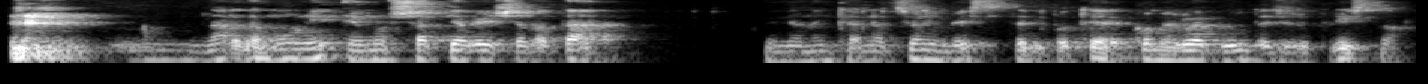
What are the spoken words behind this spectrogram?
Narada Muni è uno Shatyavesha Avatara, quindi un'incarnazione investita di potere, come lo è Buddha e Gesù Cristo.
